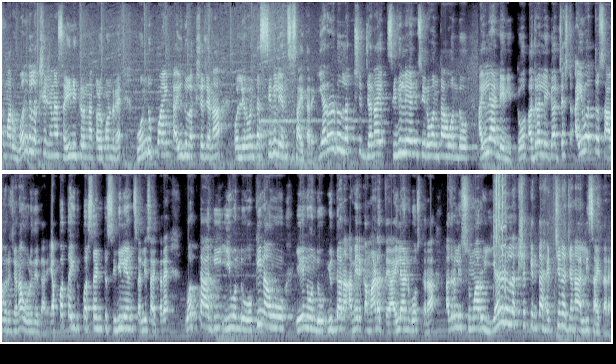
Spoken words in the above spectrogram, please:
ಸುಮಾರು ಒಂದು ಲಕ್ಷ ಜನ ಸೈನಿಕರನ್ನ ಕಳ್ಕೊಂಡ್ರೆ ಒಂದು ಪಾಯಿಂಟ್ ಐದು ಲಕ್ಷ ಜನ ಅಲ್ಲಿರುವಂತ ಸಿವಿಲಿಯನ್ಸ್ ಸಾಯ್ತಾರೆ. ಎರಡು ಲಕ್ಷ ಜನ ಸಿವಿಲಿಯನ್ಸ್ ಇರುವಂತಹ ಒಂದು ಐಲ್ಯಾಂಡ್ ಏನಿತ್ತು, ಅದರಲ್ಲಿ ಈಗ ಜಸ್ಟ್ ಐವತ್ತು ಸಾವಿರ ಜನ ಉಳಿದಿದ್ದಾರೆ. ಎಪ್ಪತ್ತೈದು ಪರ್ಸೆಂಟ್ ಸಿವಿಲಿಯನ್ಸ್ ಅಲ್ಲಿ ಸಾಯ್ತಾರೆ. ಒಟ್ಟಾಗಿ ಈ ಒಂದು ಒಕಿನಾವು ಏನು ಒಂದು ಯುದ್ಧನ ಅಮೆರಿಕ ಮಾಡುತ್ತೆ, ಐಲ್ಯಾಂಡ್ಗೋಸ್ಕರ ಅದರಲ್ಲಿ ಸುಮಾರು ಎರಡು ಲಕ್ಷಕ್ಕಿಂತ ಹೆಚ್ಚಿನ ಜನ ಅಲ್ಲಿ ಸಾಯ್ತಾರೆ.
